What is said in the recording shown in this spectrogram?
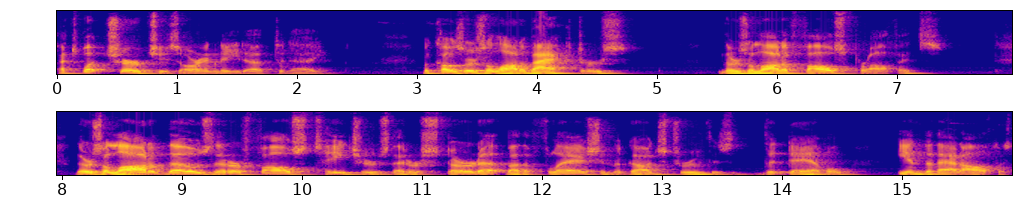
That's what churches are in need of today. Because there's a lot of actors, there's a lot of false prophets, there's a lot of those that are false teachers that are stirred up by the flesh, and the God's truth is the devil into that office.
